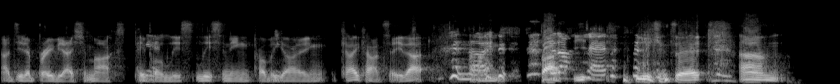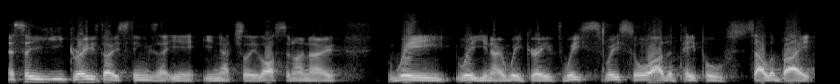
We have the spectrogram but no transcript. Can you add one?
I did abbreviation marks. People yeah. lis- listening probably going okay can't see that. No, um, but, but you, you, can see it. Um, and so you grieve those things that you, you naturally lost. And i know we we you know we grieved. We we saw other people celebrate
